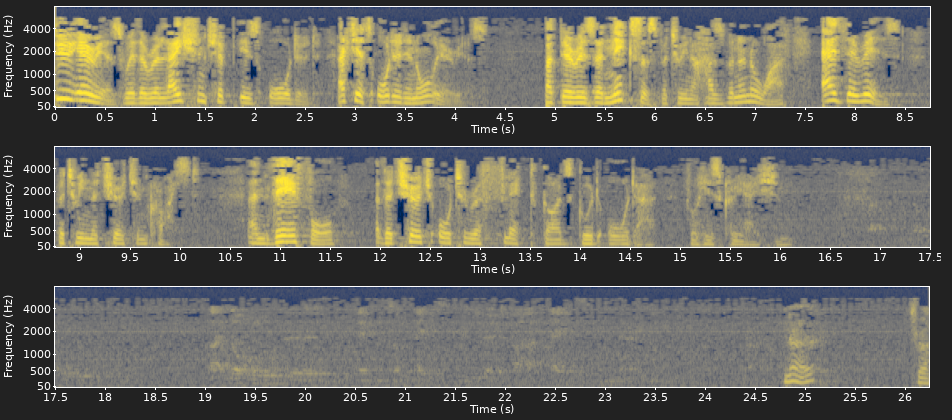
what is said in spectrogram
two areas where the relationship is ordered. Actually, it's ordered in all areas. But there is a nexus between a husband and a wife, as there is between the church and Christ. And therefore, the church ought to reflect God's good order for his creation. No, that's right.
